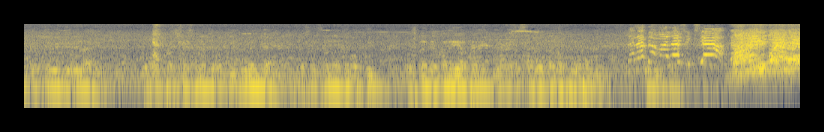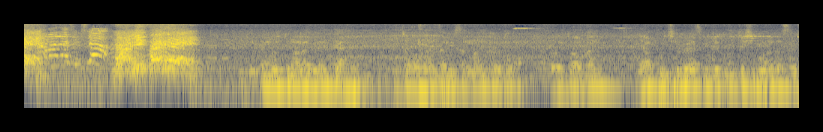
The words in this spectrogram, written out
कर्तव्य दिलेलं आहे. तेव्हा प्रशासनाच्या बाबतीत विनंती आहे. प्रशासनाच्या बाबतीत घोषणा देतानाही आपण एकमेकांच्या सहयोगात आपल्या पाहिजे घरात आम्हाला शिक्षा झाली पाहिजे आम्हाला शिक्षा झाली पाहिजे त्यामुळे तुम्हाला विनंती आहे तुमच्या भावनांचा मी सन्मान करतो. परंतु आपण या पुढच्या वेळेस मी जे तुमच्याशी बोलत असेल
